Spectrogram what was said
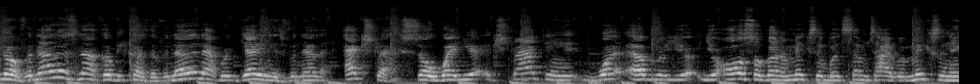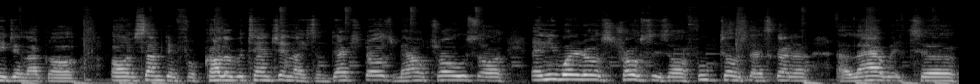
No, vanilla is not good because the vanilla that we're getting is vanilla extract. So when you're extracting it, whatever you're you're also gonna mix it with some type of mixing agent like a um something for color retention, like some dextrose, maltose, or any one of those troses or fructose that's gonna allow it to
